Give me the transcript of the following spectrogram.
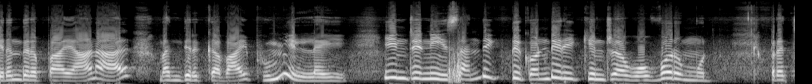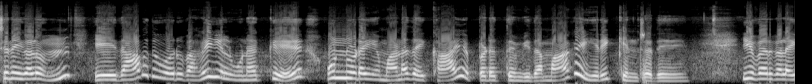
இருந்திருப்பாயானால் வந்திருக்க வாய்ப்பும் இல்லை. இன்று நீ சந்தித்து கொண்டிருக்கின்ற ஒவ்வொரு பிரச்சனைகளும் ஏதாவது ஒரு வகையில் உனக்கு உன்னுடைய மனதை காயப்படுத்தும் விதமாக இருக்கின்றது. இவர்களை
